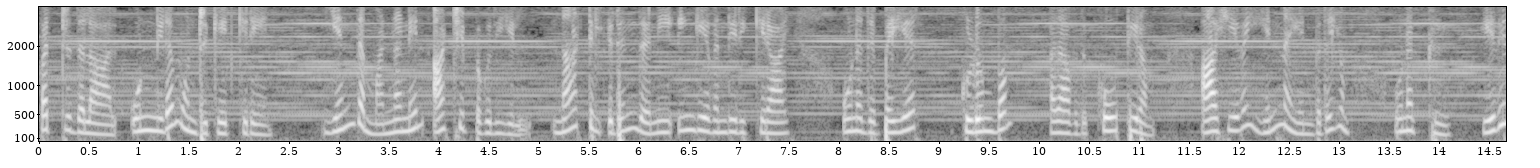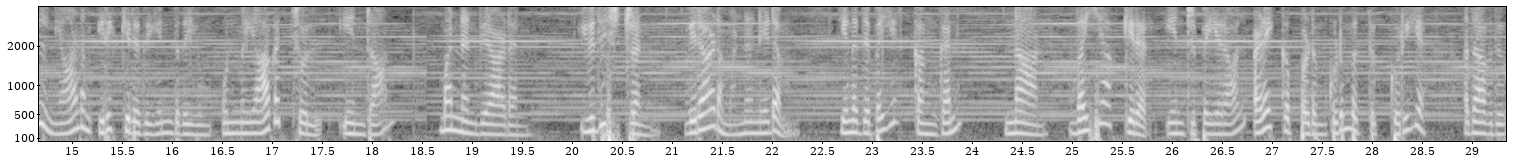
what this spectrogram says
பற்றுதலால் உன்னிடம் ஒன்று கேட்கிறேன். எந்த மன்னனின் ஆட்சி பகுதியில் நாட்டில் இருந்து நீ இங்கே வந்திருக்கிறாய்? உனது பெயர் குடும்பம் அதாவது கோத்திரம் ஆகியவை என்ன என்பதையும் உனக்கு எதில் ஞானம் இருக்கிறது என்பதையும் உண்மையாகச் சொல் என்றான் மன்னன் விராடன். யுதிஷ்டிரன் விராட மன்னனிடம் எனது பெயர் கங்கன் நான் வையாக்கிரர் என்று பெயரால் அழைக்கப்படும் குடும்பத்துக்குரிய அதாவது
